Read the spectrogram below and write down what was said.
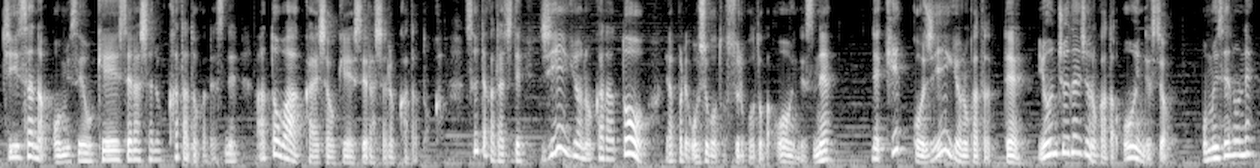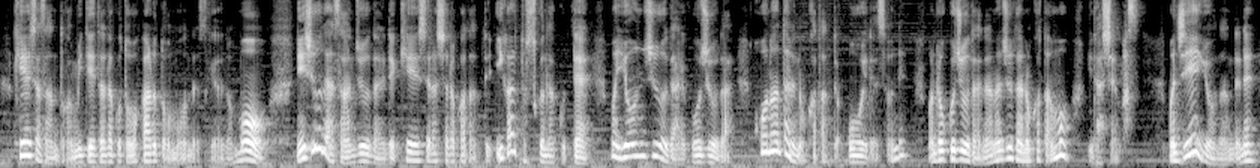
小さなお店を経営してらっしゃる方とかですね、あとは会社を経営してらっしゃる方とか、そういった形で自営業の方とやっぱりお仕事することが多いんですね。で、結構自営業の方って40代以上の方多いんですよ。お店のね、経営者さんとか見ていただくとわかると思うんですけれども、20代、30代で経営してらっしゃる方って意外と少なくて、まあ、40代、50代、このあたりの方って多いですよね。まあ、60代、70代の方もいらっしゃいます。まあ、自営業なんでね、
